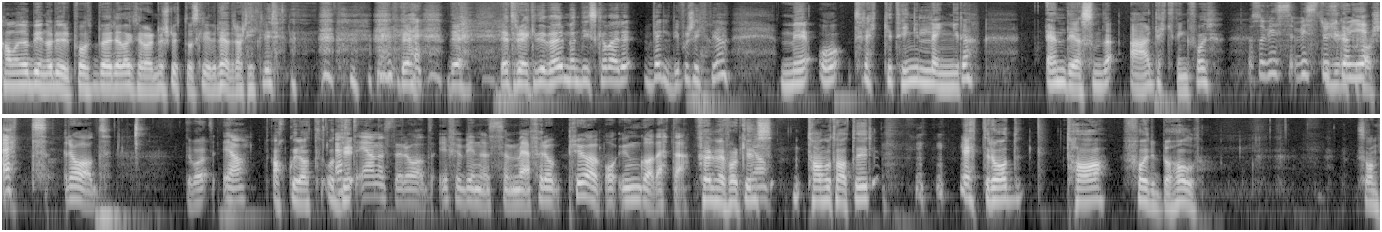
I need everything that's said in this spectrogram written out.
kan man jo begynne å lure på bør redaktørene slutte å skrive lederartikler. det, det, det, tror jeg ikke de bør, men de skal være veldig forsiktige med å trekke ting lengre enn det som det er dekning for. Så hvis, hvis du skal gi ett råd Det var ja. Akkurat. Ett eneste råd i forbindelse med for å prøve å unngå dette. Følg med, folkens. Ja. Ta notater. Ett råd. Ta forbehold. Sånn.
